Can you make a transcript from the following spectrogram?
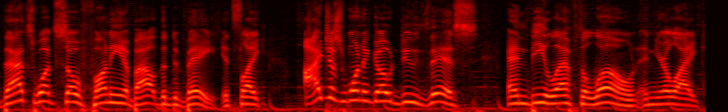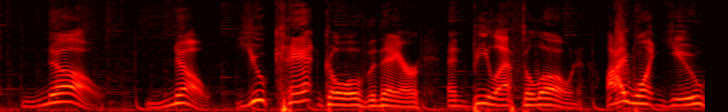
That's what's so funny about the debate. It's like, I just want to go do this and be left alone. And you're like, no, no, you can't go over there and be left alone. I want you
